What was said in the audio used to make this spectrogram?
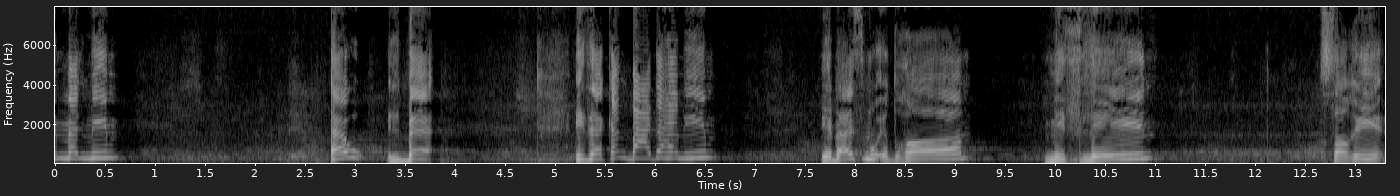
إما الميم أو الباء. إذا كان بعدها ميم يبقى اسمه إدغام مثلين صغير.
